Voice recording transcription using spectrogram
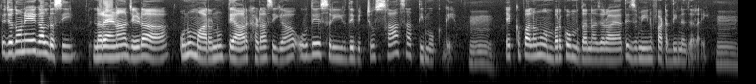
ਤੇ ਜਦੋਂ ਉਹਨੇ ਇਹ ਗੱਲ ਦੱਸੀ ਨਰੈਣਾ ਜਿਹੜਾ ਉਹਨੂੰ ਮਾਰਨ ਨੂੰ ਤਿਆਰ ਖੜਾ ਸੀਗਾ ਉਹਦੇ ਸਰੀਰ ਦੇ ਵਿੱਚੋਂ ਸਾਹ ਸਾਤੀ ਮੁੱਕ ਗਏ। ਹੂੰ। ਇੱਕ ਪਲ ਉਹਨੂੰ ਅੰਬਰ ਘੁੰਮਦਾ ਨਜ਼ਰ ਆਇਆ ਤੇ ਜ਼ਮੀਨ ਫਟਦੀ ਨਜ਼ਰ ਆਈ। ਹੂੰ।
